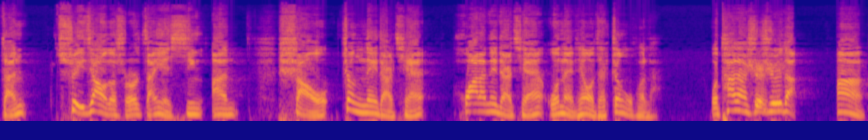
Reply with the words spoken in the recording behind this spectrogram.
咱睡觉的时候，咱也心安，少挣那点钱，花了那点钱，我哪天我再挣回来，我踏踏实实的啊。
